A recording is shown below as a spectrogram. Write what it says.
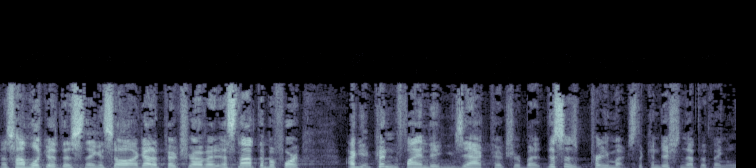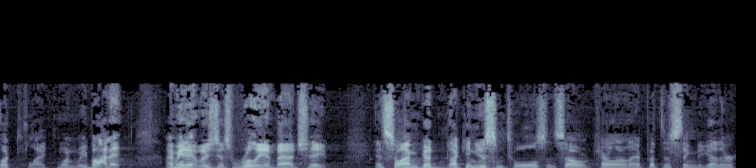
and so I'm looking at this thing, and so I got a picture of it. It's not the before I couldn't find the exact picture, but this is pretty much the condition that the thing looked like when we bought it. I mean, it was just really in bad shape. And so I'm good. I can use some tools. And so Carolyn and I put this thing together.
